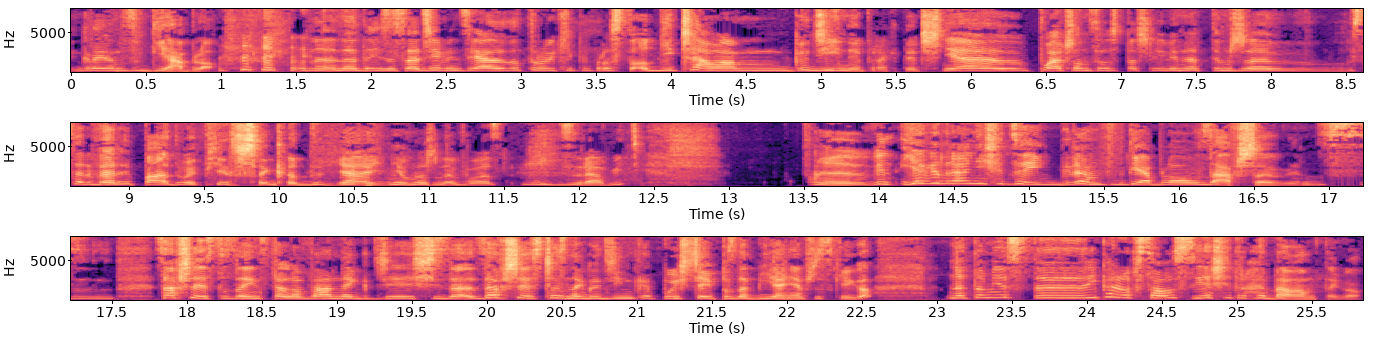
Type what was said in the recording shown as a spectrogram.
grając w Diablo. Na, na tej zasadzie, więc ja do trójki po prostu odliczałam godziny praktycznie, płacząc rozpaczliwie nad tym, że serwery padły pierwszego dnia i nie można było z tym nic zrobić. E, Więc ja generalnie siedzę i gram w Diablo zawsze, więc zawsze jest to zainstalowane gdzieś, za, zawsze jest czas na godzinkę pójścia i pozabijania wszystkiego. Natomiast y, Reaper of Souls, ja się trochę bałam tego.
